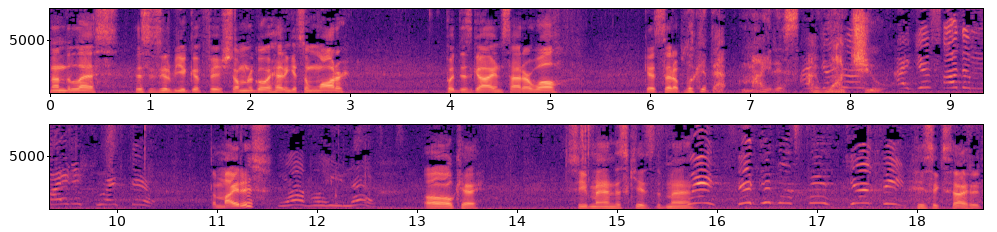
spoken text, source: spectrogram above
nonetheless, this is gonna be a good fish. So I'm gonna go ahead and get some water. Put this guy inside our well. Get set up. Look at that Midas. I just want saw- you. I just saw the Midas right there. The Midas? Yeah, but he left. Oh, okay. See, man, this kid's the man. Wait, look at those fish jumping. He's excited.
